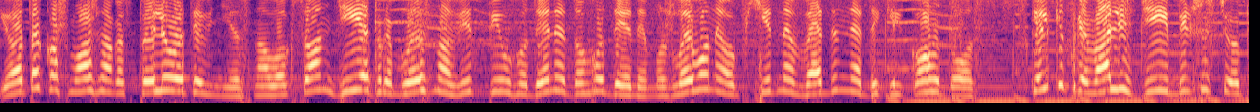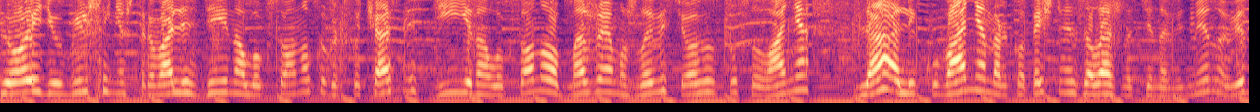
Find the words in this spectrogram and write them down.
Його також можна розпилювати в ніс. Налоксон діє приблизно від півгодини до години. Можливо, необхідне введення декількох доз. Оскільки тривалість дії більшості опіоїдів більше, ніж тривалість дії налоксону, короткочасність дії налоксону обмежує можливість його застосування для лікування наркотичної залежності, на відміну від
